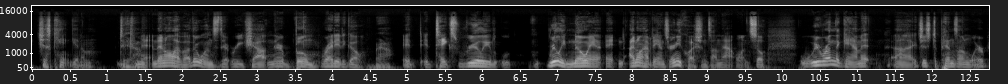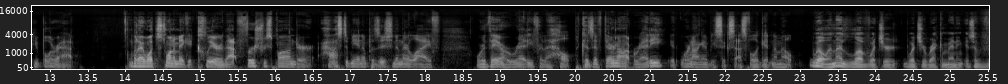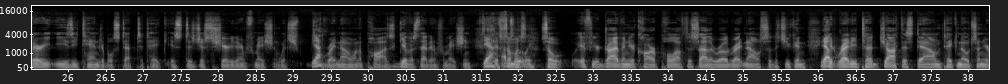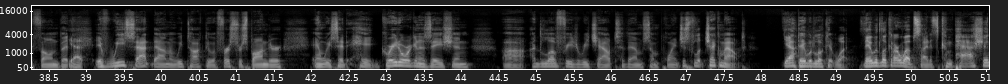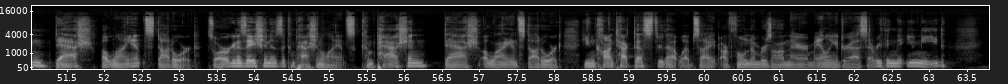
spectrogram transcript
Just can't get them to yeah. commit. And then I'll have other ones that reach out and they're boom, ready to go. Yeah. It it takes really really no i don't have to answer any questions on that one. So we run the gamut. Uh, it just depends on where people are at. But i just want to make it clear that first responder has to be in a position in their life where they are ready for the help because if they're not ready it, we're not going to be successful at getting them help well and i love what you're what you're recommending it's a very easy tangible step to take is to just share your information which yeah right now i want to pause give us that information yeah if absolutely. so if you're driving your car pull off the side of the road right now so that you can yep. get ready to jot this down take notes on your phone but yep. if we sat down and we talked to a first responder and we said hey great organization uh, I'd love for you to reach out to them some point. Just look, check them out. Yeah. They would look at what? They would look at our website. It's compassion alliance.org. So our organization is the Compassion Alliance. Compassion alliance.org. You can contact us through that website. Our phone number's on there, mailing address, everything that you need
